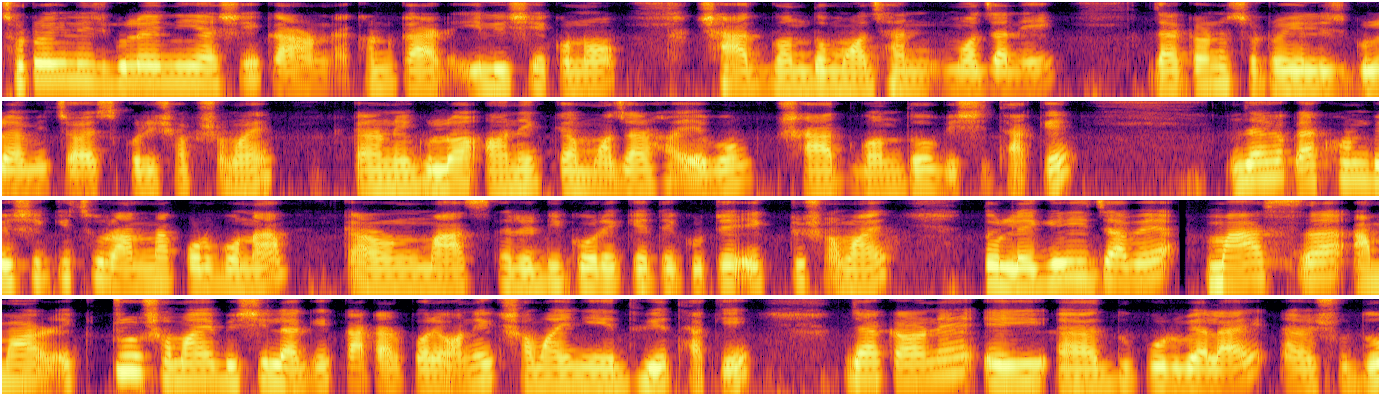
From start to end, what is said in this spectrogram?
ছোট ইলিশগুলোই নিয়ে আসি, কারণ এখনকার ইলিশে কোনো স্বাদ গন্ধ মজা মজা নেই। যার কারণে ছোট ইলিশগুলো আমি চয়েস করি সব সময় কারণ এগুলো অনেক মজার হয় এবং স্বাদ গন্ধ বেশি থাকে। যাই হোক, এখন বেশি কিছু রান্না করব না। কারণ মাছ রেডি করে কেটে কুটে একটু সময় তো লেগেই যাবে। মাছ আমার একটু সময় বেশি লাগে কাটার পরে অনেক সময় নিয়ে ধুয়ে থাকি। যার কারণে এই আহ, দুপুর বেলায় আহ, শুধু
